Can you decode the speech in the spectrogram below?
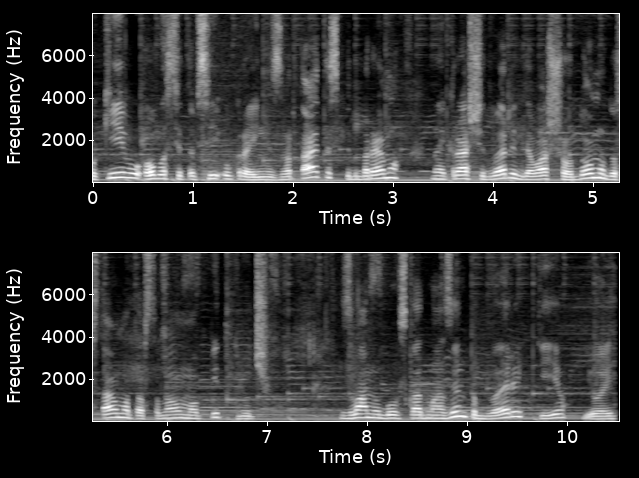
по Києву, області та всій Україні. Звертайтесь, підберемо найкращі двері для вашого дому, доставимо та встановимо під ключ. З вами був склад магазин Топ Двері Київ UA.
